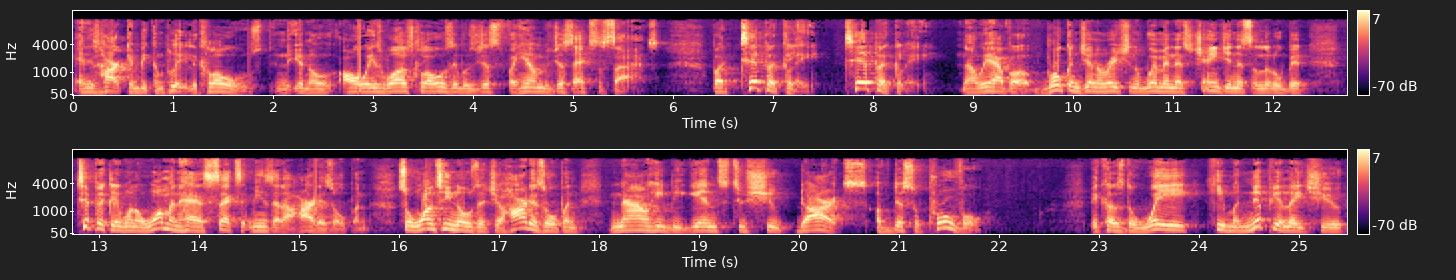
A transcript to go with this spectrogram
and his heart can be completely closed. And, you know, always was closed. It was just for him to just exercise. But typically, typically, now we have a broken generation of women that's changing this a little bit. Typically, when a woman has sex, it means that her heart is open. So once he knows that your heart is open, now he begins to shoot darts of disapproval because the way he manipulates you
